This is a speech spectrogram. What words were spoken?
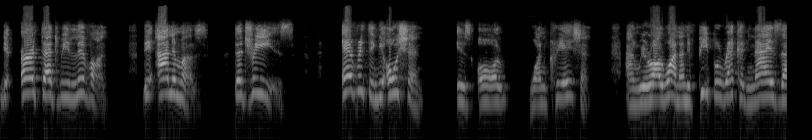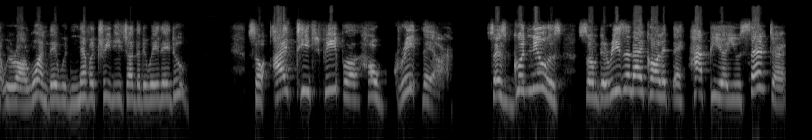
the earth that we live on, the animals, the trees, everything, the ocean is all one creation. And we're all one. And if people recognize that we're all one, they would never treat each other the way they do. So I teach people how great they are. So it's good news. So the reason I call it the Happier You Center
